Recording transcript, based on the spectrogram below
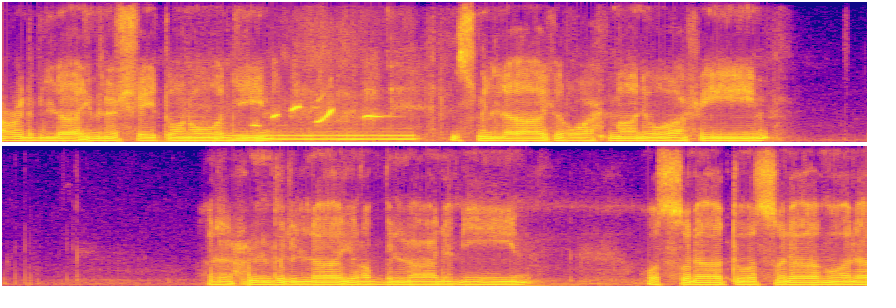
أعوذ بالله من الشيطان الرجيم. بسم الله الرحمن الرحيم. الحمد لله رب العالمين. والصلاة والسلام على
